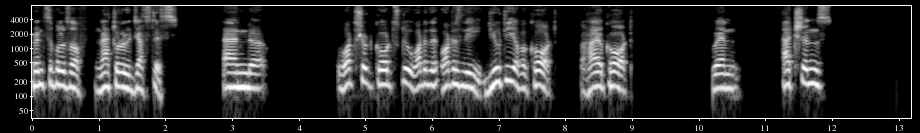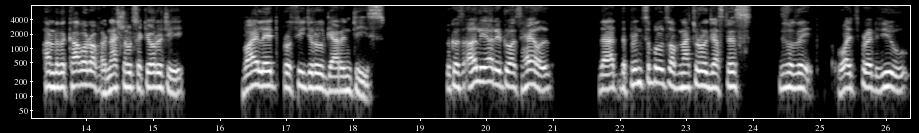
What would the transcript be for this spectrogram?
principles of natural justice? And uh, what should courts do? What, are the, what is the duty of a court, a higher court, when actions under the cover of national security violate procedural guarantees. Because earlier it was held that the principles of natural justice, this was the widespread view,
